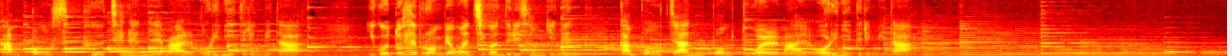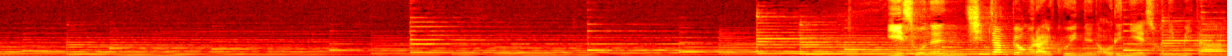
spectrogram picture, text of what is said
깜뽕 스프 체넨네 마을 어린이들입니다. 이곳도 헤브론 병원 직원들이 섬기는 깜뽕짠 뽐뚜월 마을 어린이들입니다. 이 손은 심장병을 앓고 있는 어린이의 손입니다.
